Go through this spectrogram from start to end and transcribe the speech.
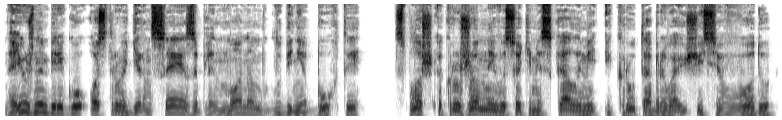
На южном берегу острова Гернсея, за Пленмоном, в глубине бухты, сплошь окруженной высокими скалами и круто обрывающейся в воду,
